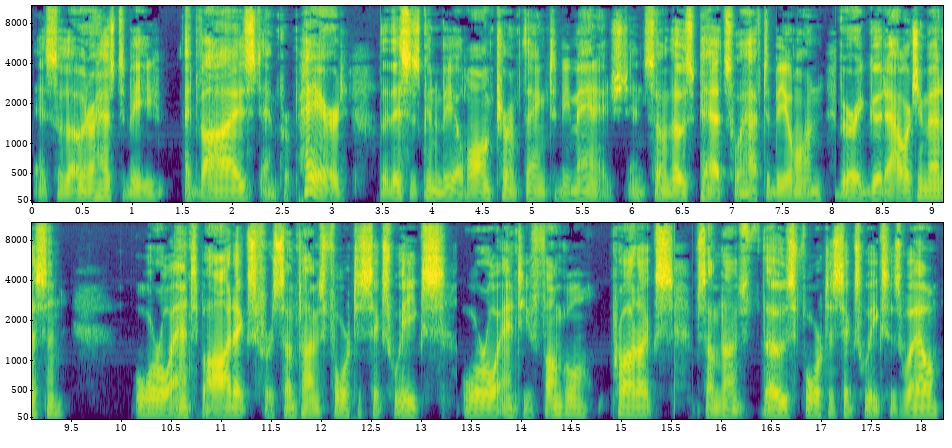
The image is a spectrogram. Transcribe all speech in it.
And so the owner has to be advised and prepared that this is going to be a long term thing to be managed. And some of those pets will have to be on very good allergy medicine, oral antibiotics for sometimes four to six weeks, oral antifungal products, sometimes those four to six weeks as well.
